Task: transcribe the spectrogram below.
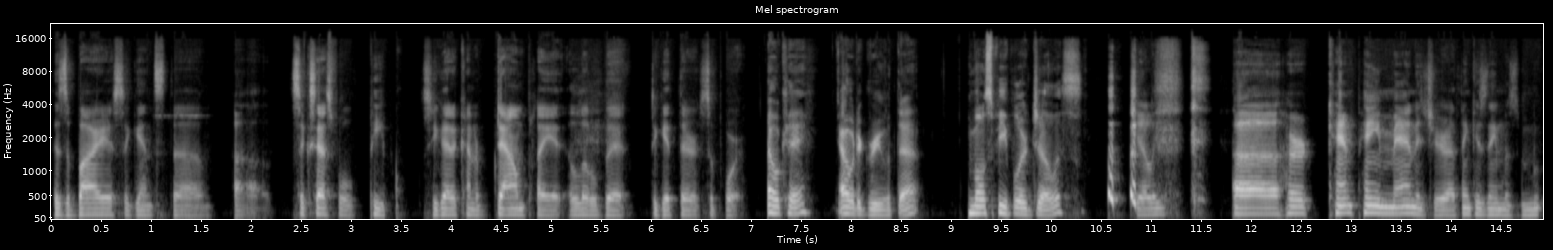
there's a bias against uh, uh, successful people, so you got to kind of downplay it a little bit to get their support. Okay, I would agree with that. Most people are jealous. Jelly. Uh, her campaign manager, I think his name was Mo-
